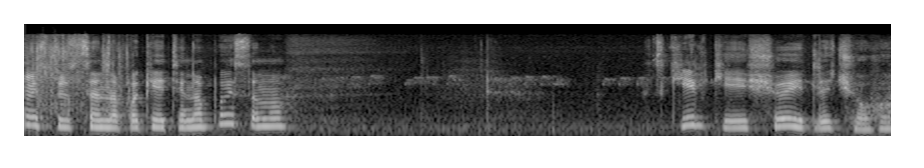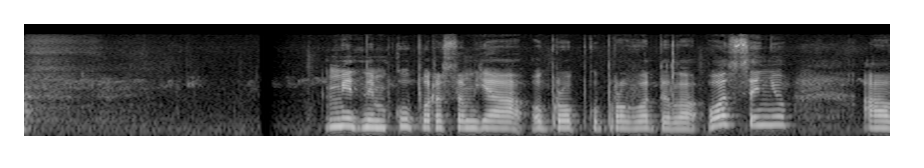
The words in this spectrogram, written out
Ось тут все на пакеті написано. Скільки і що і для чого. Мідним купоросом я обробку проводила осенню, а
